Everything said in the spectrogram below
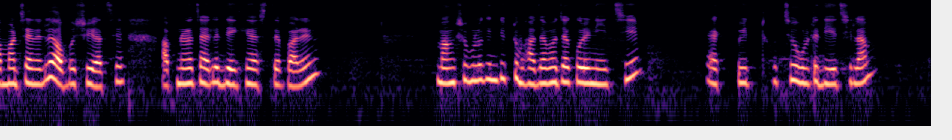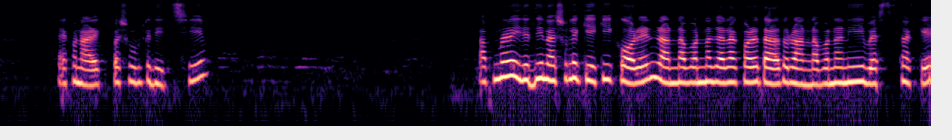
আমার চ্যানেলে অবশ্যই আছে। আপনারা চাইলে দেখে আসতে পারেন। মাংসগুলো কিন্তু একটু ভাজা ভাজা করে নিয়েছি। এক পিঠ হচ্ছে উল্টে দিয়েছিলাম। এখন আরেক পাশে উল্টে দিচ্ছি। আপনারা ঈদের দিন আসলে কে কী করেন, রান্নাবান্না যারা করে তারা তো রান্নাবান্না নিয়েই ব্যস্ত থাকে।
